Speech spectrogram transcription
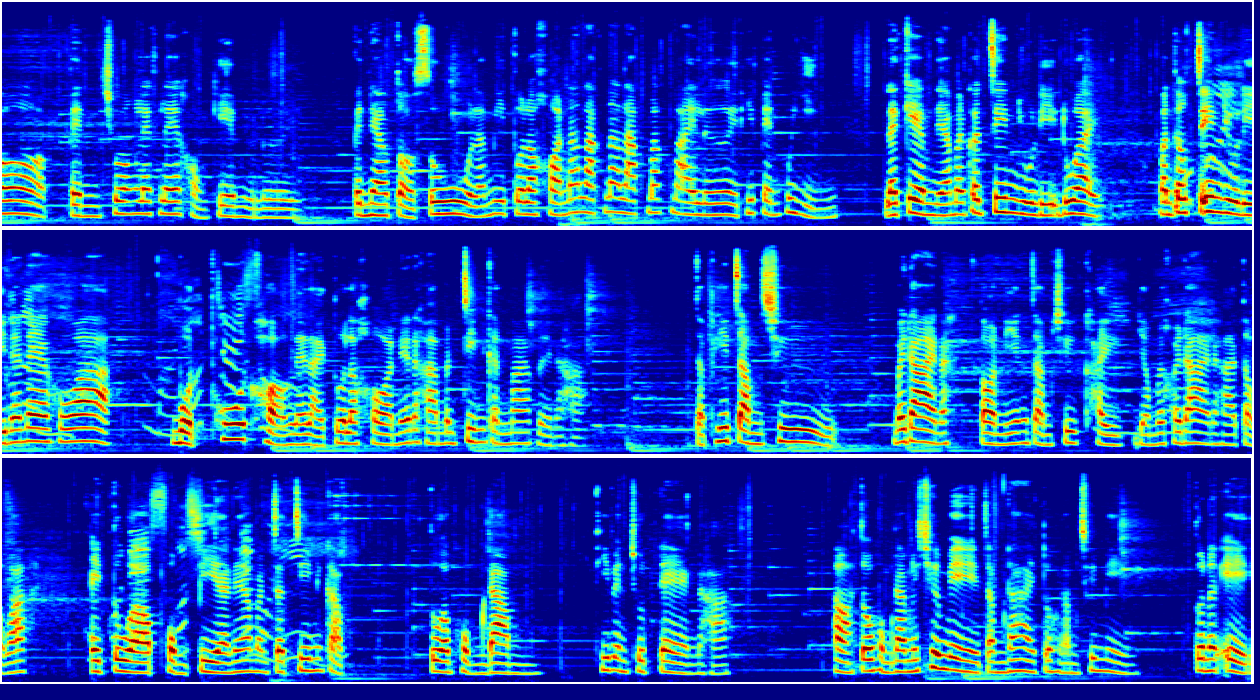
ก็เป็นช่วงแรก ๆ ของเกมอยู่เลย เป็นแนวต่อสู้แล้วมีตัวละครน่ารักน่ารักมากมายเลย ที่เป็นผู้หญิง และเกมนี้มันก็จิ้นยูริด้วย มันต้องจิ้นยูริแน่ๆ เพราะว่าบทพูดของหลาย ๆ ตัวละครเนี่ยนะคะ มันจิ้นกันมากเลยนะคะ แต่พี่จำชื่อไม่ได้นะ ตอนนี้ยังจำชื่อใครยังไม่ค่อยได้นะคะ แต่ว่าไอตัวผมเปียเนี่ยมันจะจิ้นกับตัวผมดำที่เป็นชุดแดงนะคะอ่าตัวผมดำนี่ชื่อเมย์จำได้ตัวผมดำชื่อเมย์ตัวนางเอก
